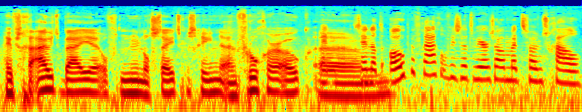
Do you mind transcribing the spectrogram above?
heeft geuit bij je, of nu nog steeds misschien, en vroeger ook. En zijn dat open vragen of is dat weer zo met zo'n schaal?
